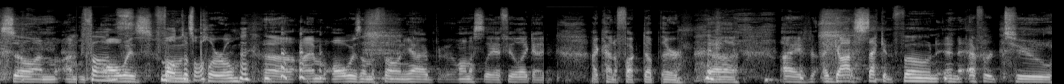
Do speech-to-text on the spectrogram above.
so I'm I'm phones, always phones multiple. plural. Uh, I'm always on the phone. Yeah, I, honestly, I feel like I I kind of fucked up there. Uh, I I got a second phone in an effort to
